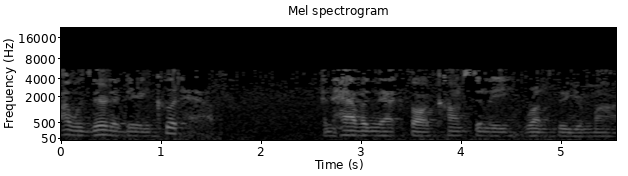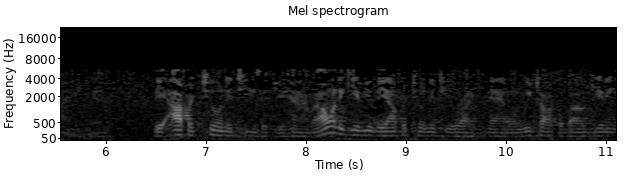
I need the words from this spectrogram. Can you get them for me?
I was there that day and could have, and having that thought constantly run through your mind the opportunities that you have. I want to give you the opportunity right now. When we talk about getting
